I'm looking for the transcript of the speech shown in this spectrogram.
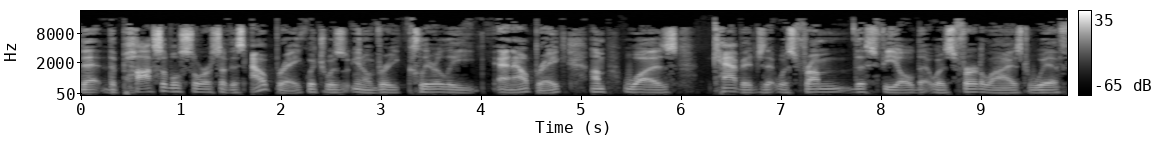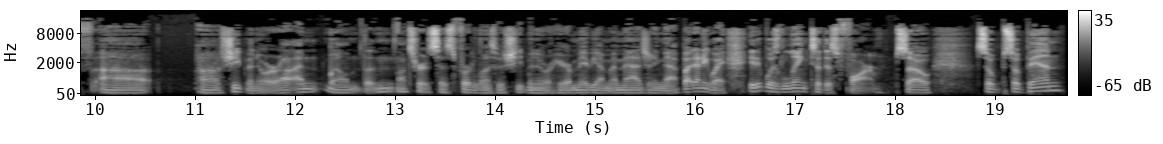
that the possible source of this outbreak which was you know very clearly an outbreak um, was cabbage that was from this field that was fertilized with uh, uh, sheep manure. And well, I'm not sure it says fertilized with sheep manure here. Maybe I'm imagining that. But anyway, it was linked to this farm. So, so, so Ben,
